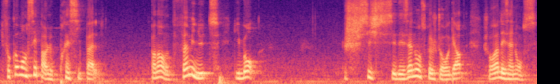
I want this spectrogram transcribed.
il faut commencer par le principal. Pendant 20 minutes, dis bon, si c'est des annonces que je regarde, je regarde les annonces.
